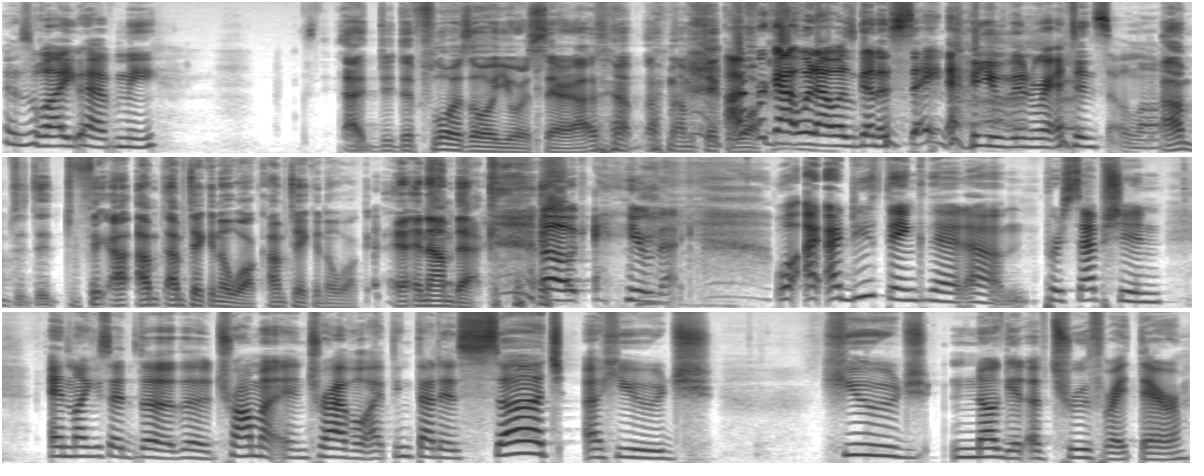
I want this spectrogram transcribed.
That's why you have me. I, the floor is all yours, Sarah. I, I'm, I'm, I'm taking a I walk. forgot what I was gonna say. Now you've been ranting so long. I'm, I'm, I'm taking a walk. I'm taking a walk, and I'm back. oh, okay, you're back. Well, I, I do think that um, perception and, like you said, the the trauma in travel. I think that is such a huge, huge nugget of truth right there.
